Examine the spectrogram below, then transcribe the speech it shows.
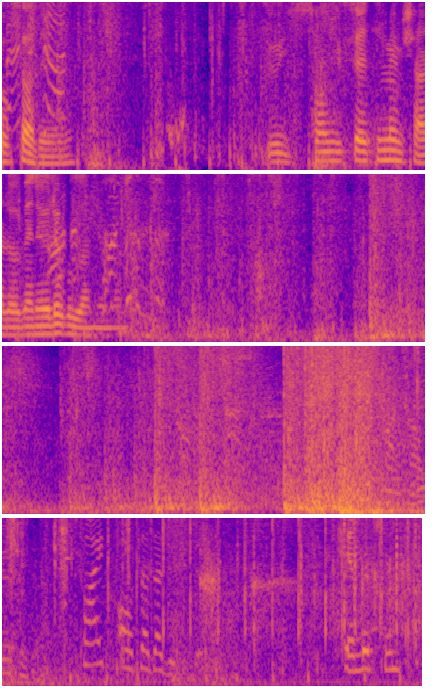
Çok sade ya. Son yükseltilmemiş hala o. Ben öyle kullanıyorum. kaldı. Spike ortada düştü. Chamber chamber.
